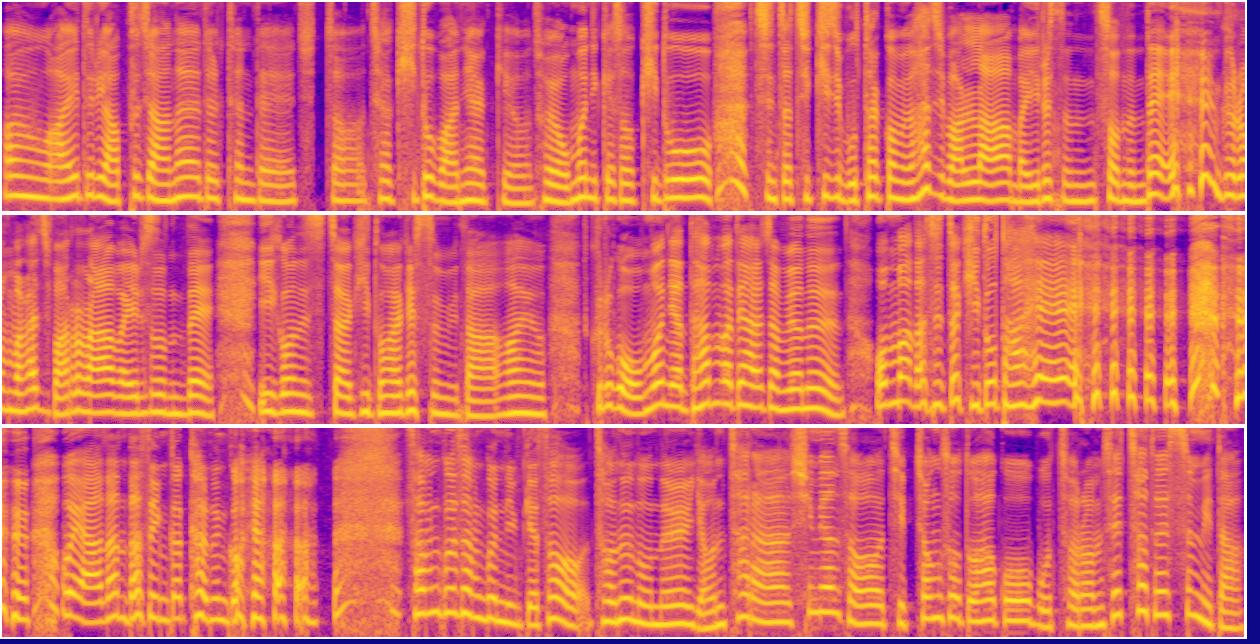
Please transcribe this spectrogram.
아유, 아이들이 아프지 않아야 될 텐데 진짜 제가 기도 많이 할게요. 저희 어머니께서 기도 진짜 지키지 못할 거면 하지 말라 막 이랬었는데 그런 말 하지 말아라 막 이랬었는데 이거는 진짜 기도하겠습니다. 아유, 그리고 어머니한테 한마디 하자면은 엄마 나 진짜 기도 다 해. 왜 안 한다 생각하는 거야. 3939님께서 저는 오늘 연차라 쉬면서 집 청소도 하고 모처럼 세차도 했습니다.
